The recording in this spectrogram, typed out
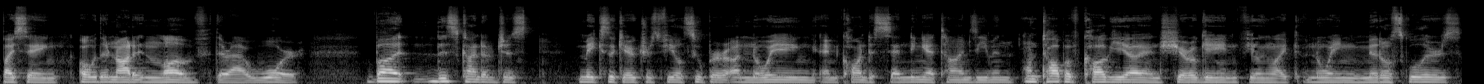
by saying, oh, they're not in love, they're at war but this kind of just makes the characters feel super annoying and condescending at times even. On top of Kaguya and Shirogane feeling like annoying middle schoolers,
